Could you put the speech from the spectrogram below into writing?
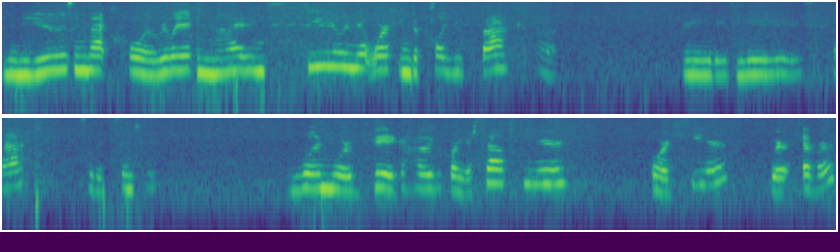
And then using that core, really igniting feeling it working to pull you back up. Bringing these knees back to the center. One more big hug for yourself here or here, wherever.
